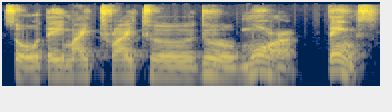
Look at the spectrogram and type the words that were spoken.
So they might try to do more things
